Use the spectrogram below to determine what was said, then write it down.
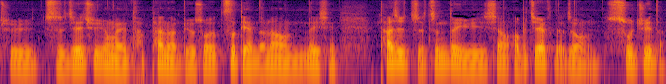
去直接去用来它判断，比如说字典的那种类型，它是只针对于像 object 的这种数据的。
